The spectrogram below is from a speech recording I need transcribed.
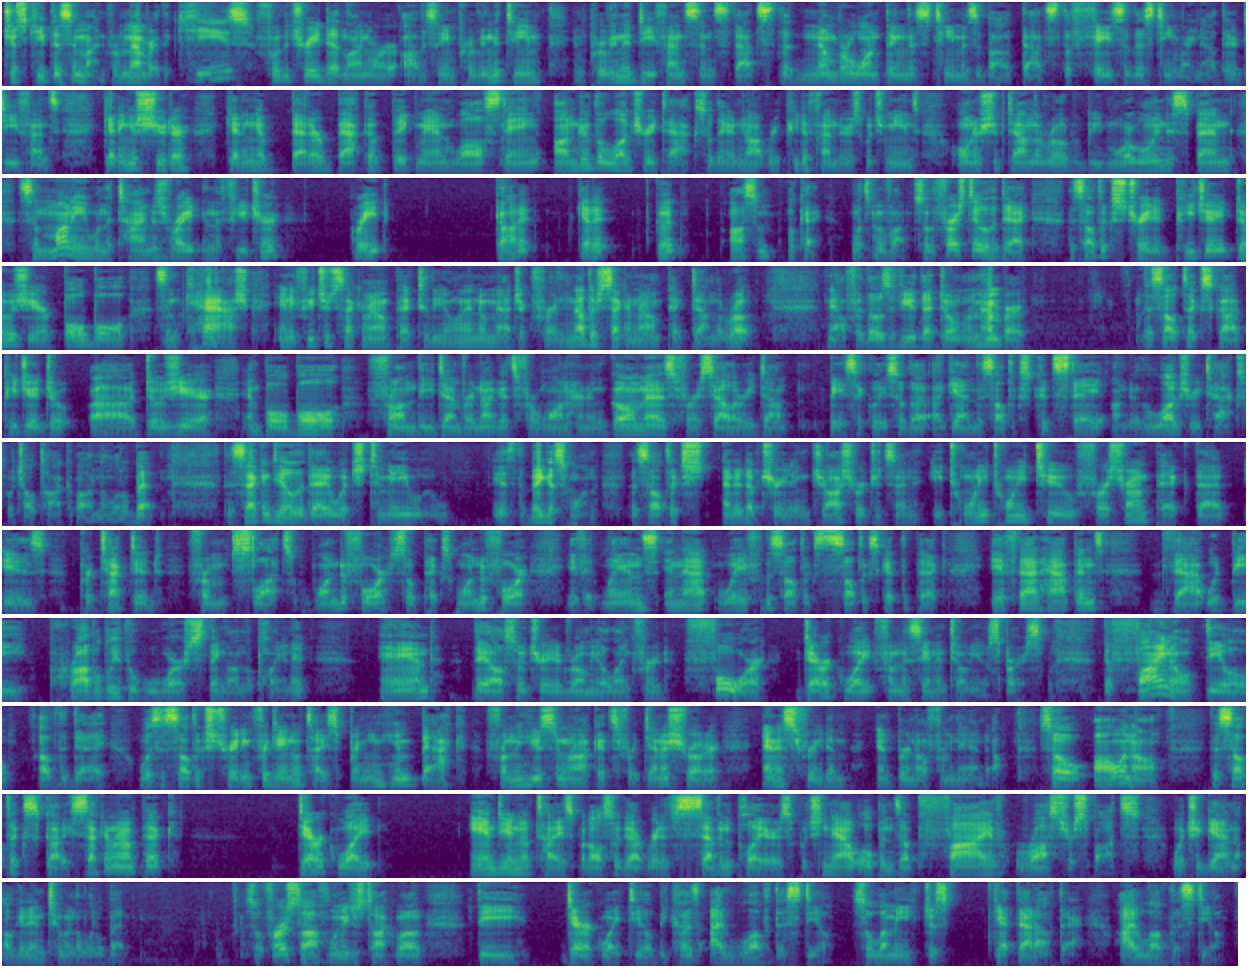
just keep this in mind. Remember, the keys for the trade deadline were obviously improving the team, improving the defense, since that's the number one thing this team is about. That's the face of this team right now, their defense. Getting a shooter, getting a better backup big man while staying under the luxury tax so they are not repeat offenders, which means ownership down the road would be more willing to spend some money when the time is right in the future. Great. Got it? Get it? Good? Awesome. Okay, let's move on. So the first deal of the day, the Celtics traded PJ Dozier, Bol Bol, some cash, and a future second round pick to the Orlando Magic for another second round pick down the road. Now, for those of you that don't remember, the Celtics got PJ jo- uh, Dozier and Bol Bol from the Denver Nuggets for Juan Hernangomez for a salary dump, basically, so that again the Celtics could stay under the luxury tax, which I'll talk about in a little bit. The second deal of the day, which to me is the biggest one. The Celtics ended up trading Josh Richardson, a 2022 first round pick that is protected from slots 1 to 4, so picks 1 to 4. If it lands in that way for the Celtics, the Celtics get the pick. If that happens, that would be probably the worst thing on the planet. And they also traded Romeo Langford for Derrick White from the San Antonio Spurs. The final deal of the day was the Celtics trading for Daniel Theis, bringing him back from the Houston Rockets for Dennis Schroeder, Enes Freedom, and Bruno Fernando. So, all in all, the Celtics got a second round pick, Derrick White, and Daniel Theis, but also got rid of seven players, which now opens up five roster spots, which again, I'll get into in a little bit. So, first off, let me just talk about the Derrick White deal because I love this deal. So, let me just get that out there. I love this deal.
